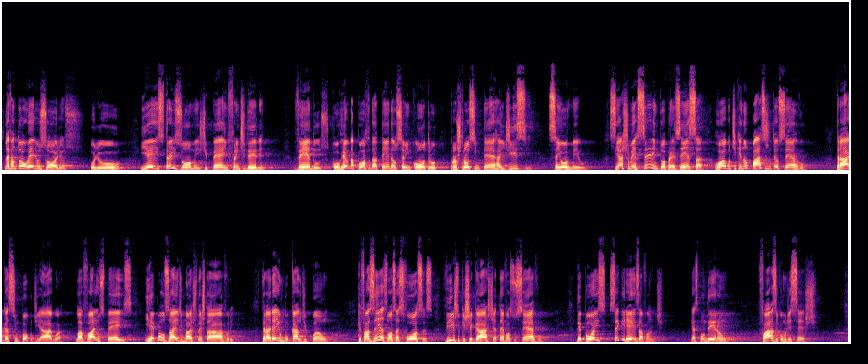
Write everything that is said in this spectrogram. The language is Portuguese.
Levantou ele os olhos, olhou e eis três homens de pé em frente dele. Vendo-os, correu da porta da tenda ao seu encontro, prostrou-se em terra e disse: Senhor meu, se acho mercê em tua presença, rogo-te que não passes o teu servo. Traga-se um pouco de água, lavai os pés e repousai debaixo desta árvore. Trarei um bocado de pão. Refazei as vossas forças, visto que chegaste até vosso servo. Depois seguireis avante. Responderam Faze como disseste.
